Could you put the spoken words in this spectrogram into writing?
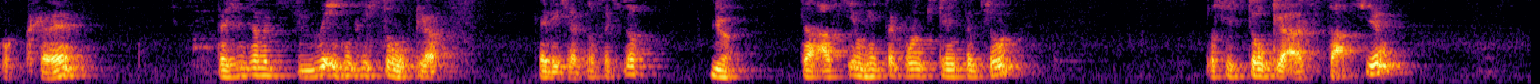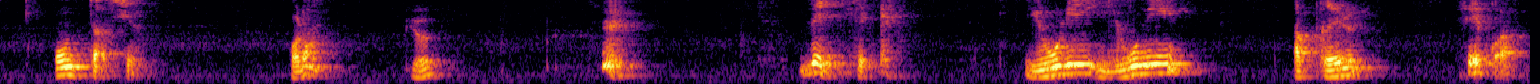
Okay. Das ist aber jetzt wesentlich dunkler. Herr Richard, was sagst du? Ja. Der Assi im Hintergrund stimmt mir zu. Das ist dunkler als das hier. Und das hier. Oder? Ja. Witzig. Juli, Juni, April, Februar.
